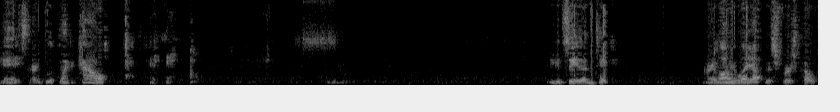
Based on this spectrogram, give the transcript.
Okay, starting to look like a cow. you can see it doesn't take very long to lay up this first coat.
